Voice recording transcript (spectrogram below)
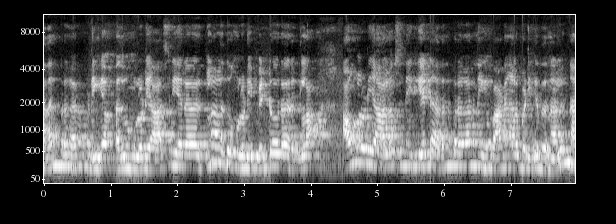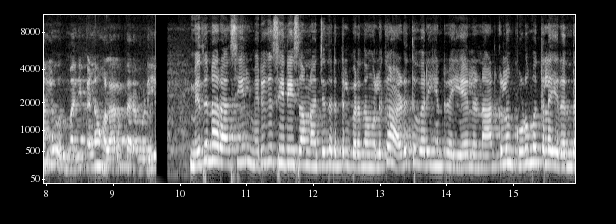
அதன் பிரகாரம் படிங்க. அது உங்களுடைய ஆசிரியராக இருக்கலாம் அல்லது உங்களுடைய பெற்றோர் பெற்றோராக இருக்கலாம். அவங்களுடைய ஆலோசனை கேட்டு அதன் பிரகாரம் நீங்கள் பாடங்களை படிக்கிறதுனால நல்ல ஒரு மதிப்பெண்ணை உங்களால் பெற முடியும். மிதுன ராசியில் மிருக சீரீசம் நட்சத்திரத்தில் பிறந்தவங்களுக்கு அடுத்து வருகின்ற ஏழு நாட்களும் குடும்பத்தில் இருந்த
